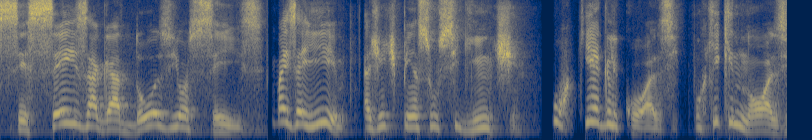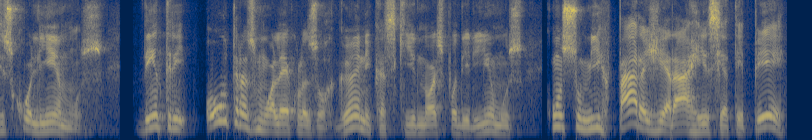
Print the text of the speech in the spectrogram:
C6H12O6. Mas aí a gente pensa o seguinte: por que a glicose? Por que, que nós escolhemos, dentre outras moléculas orgânicas que nós poderíamos consumir para gerar esse ATP,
